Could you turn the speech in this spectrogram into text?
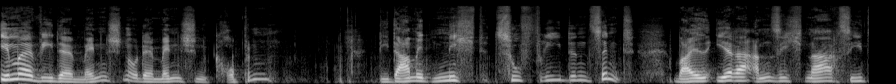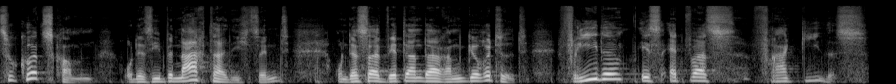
immer wieder Menschen oder Menschengruppen, die damit nicht zufrieden sind, weil ihrer Ansicht nach sie zu kurz kommen oder sie benachteiligt sind. Und deshalb wird dann daran gerüttelt. Friede ist etwas Fragiles.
